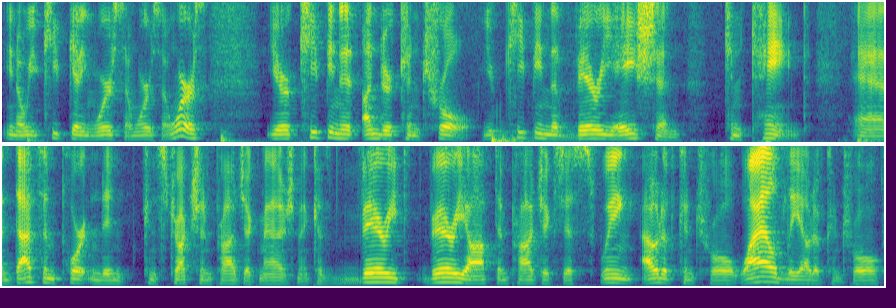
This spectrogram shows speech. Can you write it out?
you know, you keep getting worse and worse and worse. You're keeping it under control. You're keeping the variation contained. And that's important in construction project management because very, very often projects just swing out of control, wildly out of control,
